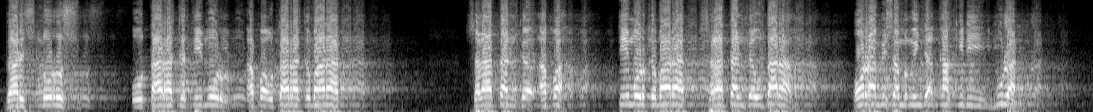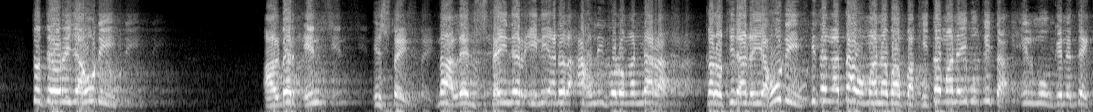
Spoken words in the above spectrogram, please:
garis lurus utara ke timur, apa utara ke barat, selatan ke apa timur ke barat, selatan ke utara. Orang bisa menginjak kaki di bulan. Itu teori Yahudi. Albert Einstein. Nah, Steiner ini adalah ahli golongan darah. Kalau tidak ada Yahudi, kita nggak tahu mana bapak kita, mana ibu kita. Ilmu genetik.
